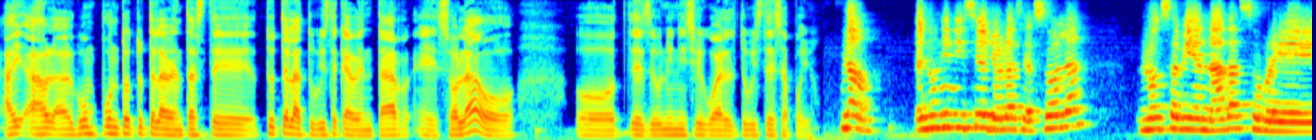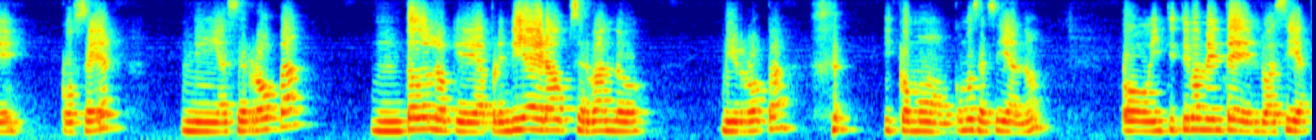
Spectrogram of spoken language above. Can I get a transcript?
¿Hay algún punto tú te la aventaste, tú te la tuviste que aventar eh, sola o, o desde un inicio igual tuviste ese apoyo? No, en un inicio yo lo hacía sola, no sabía nada sobre coser ni hacer ropa. Mm, todo lo que aprendía era observando mi ropa y cómo, cómo se hacía, ¿no? O intuitivamente lo hacía.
